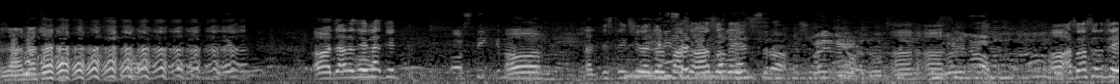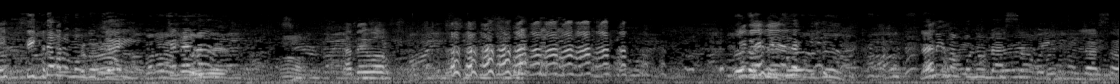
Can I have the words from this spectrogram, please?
Ayan na. oh, dyan na sila, Jit. Oh, stick na. Oh, nag-testing sila doon paso-aso, guys. Ah, ah. Oh, aso-aso na, Jay. Tignan mo naman gujay. Tatay mo. Nani man kuno lasa, oy kuno lasa.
